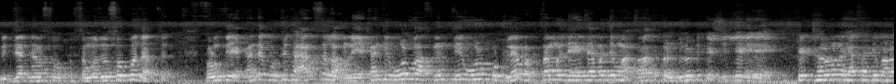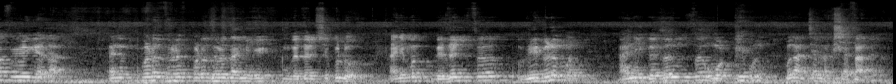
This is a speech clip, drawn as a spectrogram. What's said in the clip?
विद्यार्थ्यांना सो- समजून सोपं जातं. परंतु एखाद्या गोष्टीचा अर्थ लावणे एखादी ओळ वाचणं ते ओळ कुठल्या रक्तामध्ये आहे त्यामध्ये मात्राची कंटिन्युटी कशी केली आहे हे ठरवणं ह्यासाठी बराच वेळ गेला. आणि पडत झडत पडत झडत आम्ही हे गझल शिकलो. आणि मग गझलचं वेगळंपण आणि गझलचं मोठेपण मग आमच्या लक्षात आलं.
